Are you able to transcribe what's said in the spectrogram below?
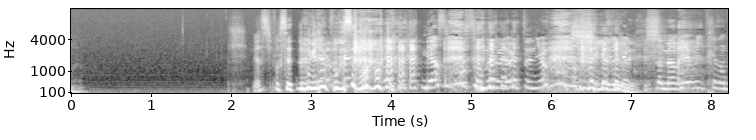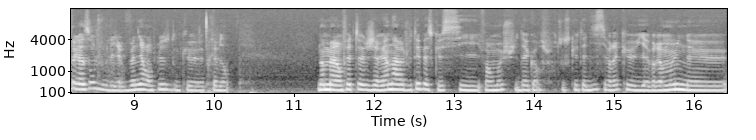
Voilà. Merci pour cette longue réponse. Merci pour ce monologue, Tonio. Je suis désolé. Non, mais en vrai, oui, très intéressant. Je voulais y revenir en plus, donc euh, très bien. Non, mais en fait, j'ai rien à rajouter parce que si. Enfin, moi, je suis d'accord sur tout ce que tu as dit. C'est vrai qu'il y a vraiment une. euh,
